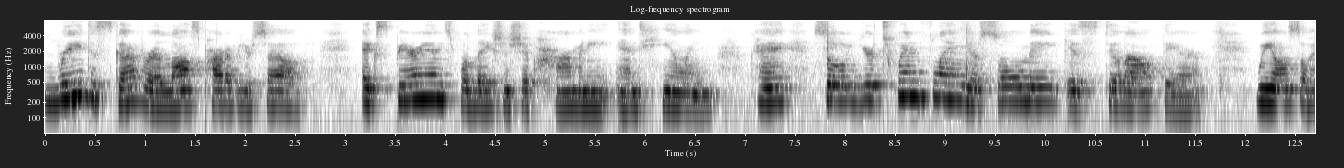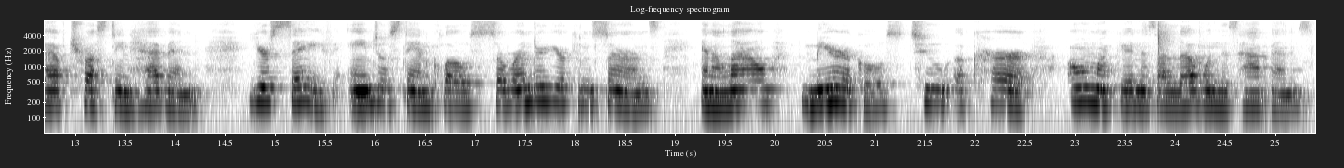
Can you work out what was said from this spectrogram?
Rediscover a lost part of yourself. Experience relationship harmony and healing. Okay, so your twin flame, your soulmate is still out there. We also have trusting heaven. You're safe. Angels stand close. Surrender your concerns and allow miracles to occur. Oh my goodness, I love when this happens.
